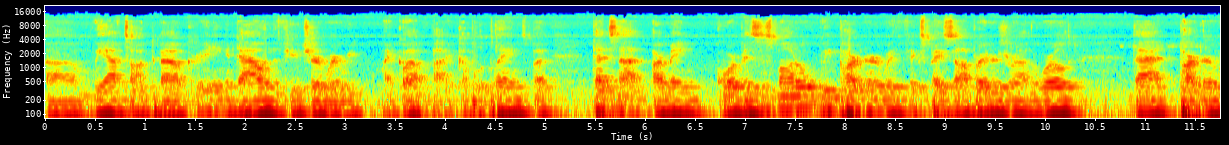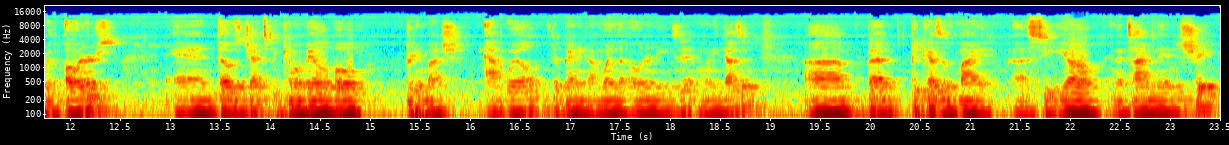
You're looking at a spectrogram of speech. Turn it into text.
Um, we have talked about creating a DAO in the future where we might go out and buy a couple of planes, but that's not our main core business model. We partner with fixed base operators around the world that partner with owners, and those jets become available pretty much at will, depending on when the owner needs it and when he doesn't. Um, but because of my uh, CEO and the time in the industry,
